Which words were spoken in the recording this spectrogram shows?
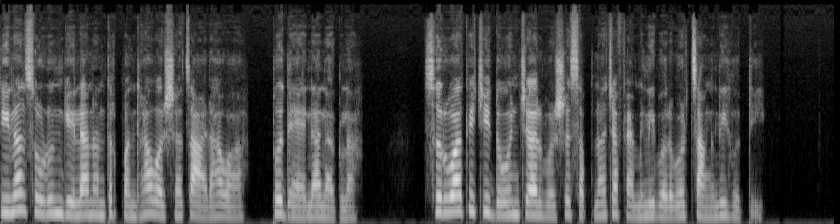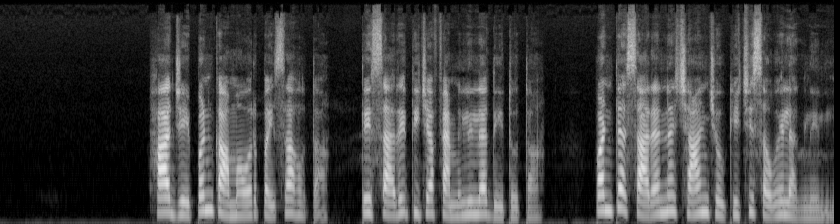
तिला सोडून गेल्यानंतर पंधरा वर्षाचा आढावा तो द्यायला लागला. सुरुवातीची दोन चार वर्ष सपनाच्या फॅमिलीबरोबर चांगली होती. हा जे पण कामावर पैसा होता ते सारे तिच्या फॅमिलीला देत होता. पण त्या साऱ्यांना छान चौकीची सवय लागलेली.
